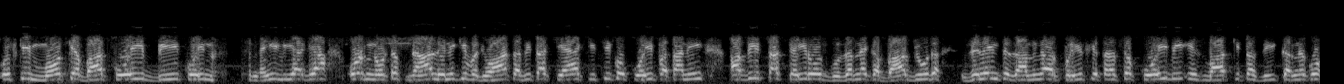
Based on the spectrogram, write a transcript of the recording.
اس کی موت کے بعد کوئی بھی، کوئی نہیں لیا گیا اور نوٹس نہ لینے کی وجوہات ابھی تک کیا ہے، کسی کو کوئی پتہ نہیں۔ ابھی تک کئی روز گزرنے کے باوجود ضلع انتظامیہ اور پولیس کی طرف سے کوئی بھی اس بات کی تصدیق کرنے کو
